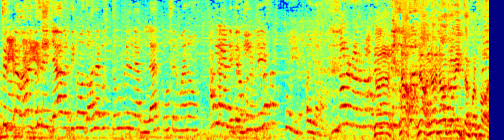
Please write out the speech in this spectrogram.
Mucho que grababa, entonces ya perdí como toda la costumbre de hablar como ser humano entendible. Hola. No, no, no, no, no. No, no, no, no, no, no, otro Víctor, por favor.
